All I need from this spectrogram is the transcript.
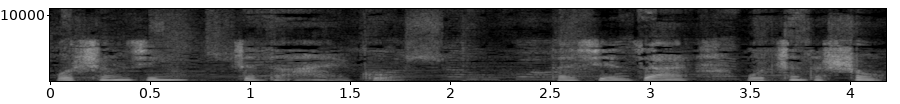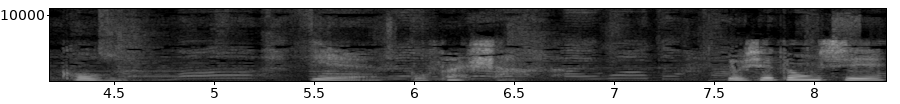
我曾经真的爱过，但现在我真的受够了，也不犯傻了。有些东西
